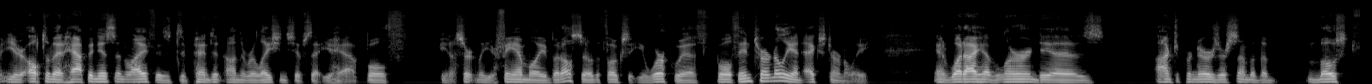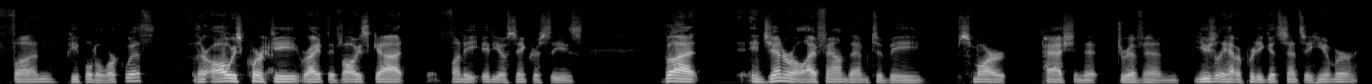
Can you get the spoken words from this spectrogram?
your ultimate happiness in life is dependent on the relationships that you have, both you know certainly your family but also the folks that you work with both internally and externally. And what i have learned is entrepreneurs are some of the most fun people to work with. They're always quirky yeah. right? They've always got funny idiosyncrasies. But in general i found them to be smart passionate driven usually have a pretty good sense of humor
